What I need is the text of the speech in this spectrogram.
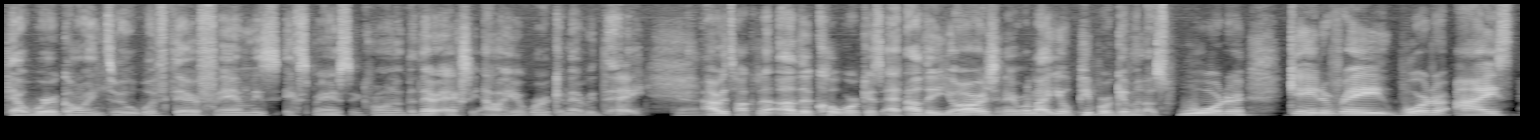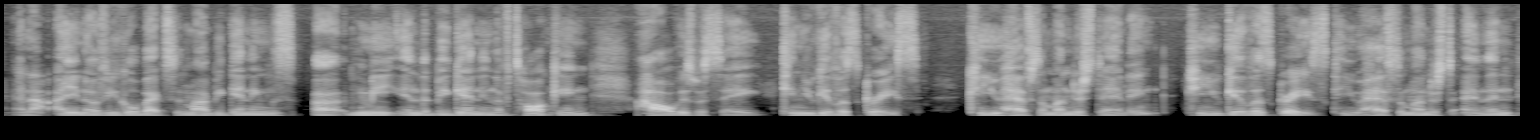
that we're going through with their families experiencing corona, but they're actually out here working every day. Yeah. I was talking to other coworkers at other yards, and they were like, "Yo, people are giving us water, Gatorade, water ice." And I, you know, if you go back to my beginnings, uh, me in the beginning of talking, I always would say, "Can you give us grace? Can you have some understanding? Can you give us grace? Can you have some understanding?" And then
